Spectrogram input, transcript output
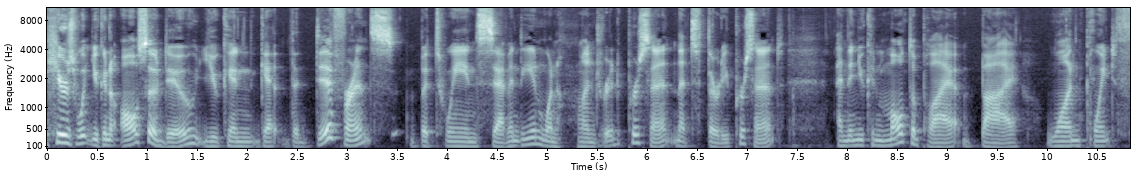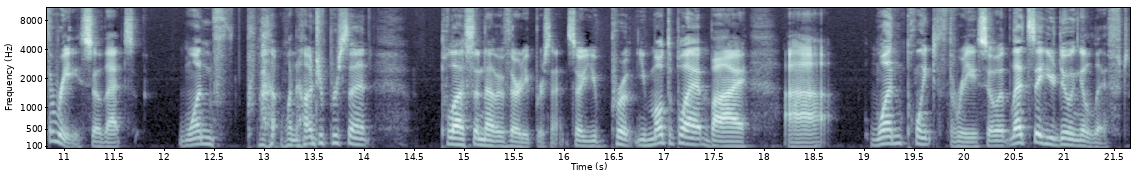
here's what you can also do you can get the difference between 70 and 100%, and that's 30%, and then you can multiply it by 1.3. So that's one 100% plus another 30%. So you you multiply it by uh, 1.3. So let's say you're doing a lift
